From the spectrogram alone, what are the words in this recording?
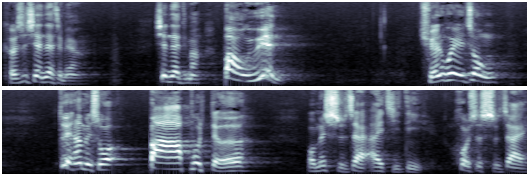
可是现在怎么样？现在怎么样？抱怨，全会众对他们说：“巴不得我们死在埃及地，或是死在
